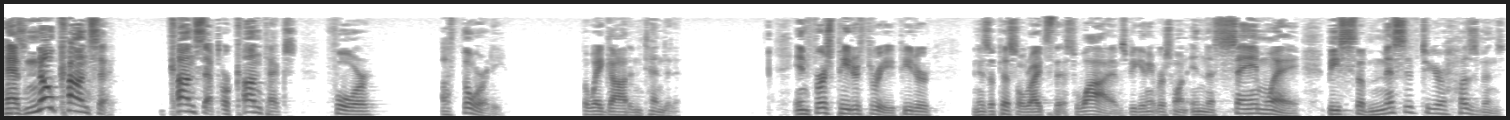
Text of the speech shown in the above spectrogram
has no concept, concept or context for authority the way God intended it. In 1 Peter 3, Peter in his epistle writes this Wives, beginning at verse 1, in the same way, be submissive to your husbands,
